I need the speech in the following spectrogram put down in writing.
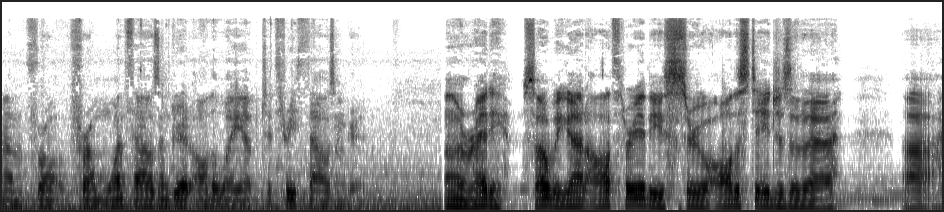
um, from from 1,000 grit all the way up to 3,000 grit. Alrighty, so we got all three of these through all the stages of the uh,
